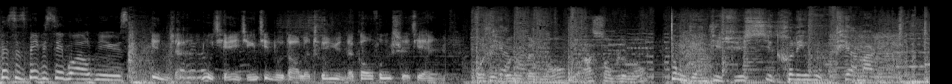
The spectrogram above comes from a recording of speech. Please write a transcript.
This is BBC World News. 进展目前已经进入到了春运的高峰时间。 projet de renouvellement, de rassemblement. 重点地区细颗粒物 PM2.5。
